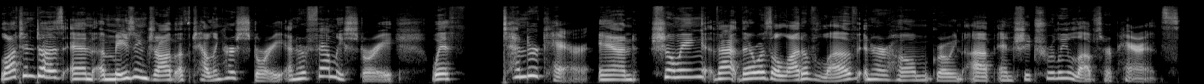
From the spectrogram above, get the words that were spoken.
Lawton does an amazing job of telling her story and her family story with tender care and showing that there was a lot of love in her home growing up and she truly loves her parents.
